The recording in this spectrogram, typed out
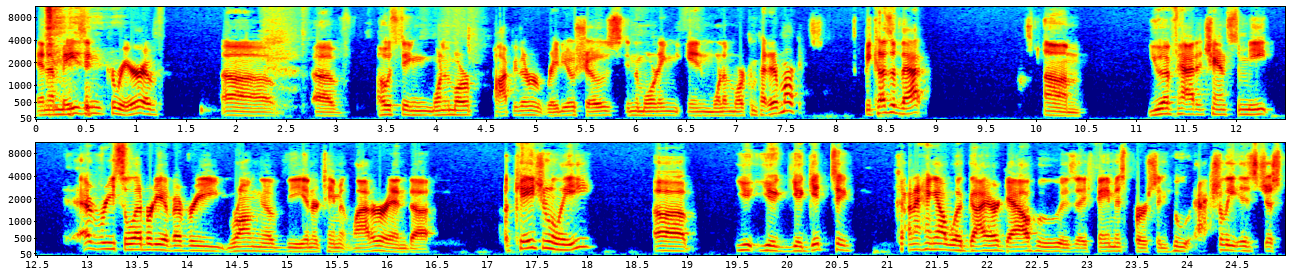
an amazing career of uh, of hosting one of the more popular radio shows in the morning in one of the more competitive markets. Because of that, um, you have had a chance to meet every celebrity of every rung of the entertainment ladder, and uh, occasionally, uh, you you you get to kind of hang out with a guy or gal who is a famous person who actually is just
